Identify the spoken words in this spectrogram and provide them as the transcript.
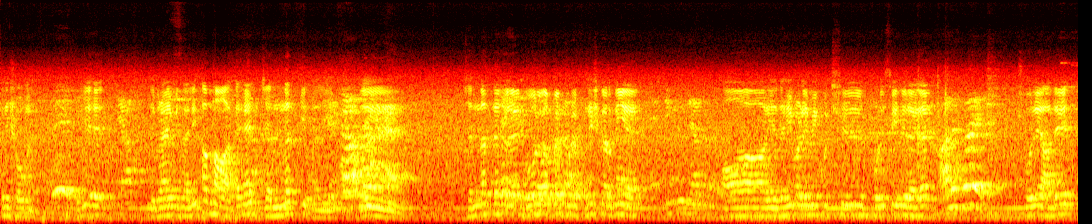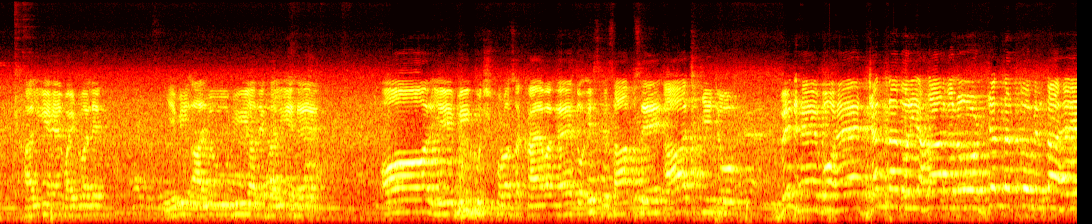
फिनिश हो गए। तो ये है इब्राहिम की थाली। अब हम आते हैं जन्नत की थाली। जन्नत ने जो है गोल गप्पे पूरे फिनिश कर दिए हैं। और ये दही बड़े भी कुछ थोड़ी सी ही रह गए। छोले आधे खा लिए हैं वाइट वाले। ये भी आलू भी आधे खा लिए हैं। और ये भी कुछ थोड़ा सा खाया हुआ है तो इस हिसाब से आज की जो विन है वो है जन्नत और ये हज़ार का नोट जन्नत को मिलता है।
